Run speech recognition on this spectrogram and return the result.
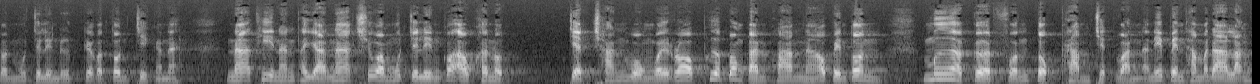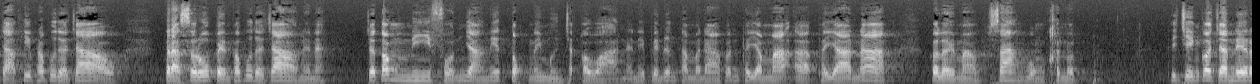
ต้นมุจลินหรือเรียกว่าต้นจิกนะณที่นั้นพญานาคชื่อว่ามุจลินก็เอาขนดเจ็ดชั้นวงไว้รอบเพื่อป้องกันความหนาวเป็นต้น เมื่อเกิดฝนตกพรำเจ็ดวัน อันนี้เป็นธรรมดาหลังจากที่พระพุทธเจ้า ตรัสรู้เป็นพระพุทธเจ้าเนี่ยนะ จะต้องมีฝนอย่างนี้ตกในหมื่นจักรวาล อันนี้เป็นเรื่องธรรมดาเพราะพญามาพญานาคก็เลยมาสร้างวงขนด ที่จริงก็จะเนร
